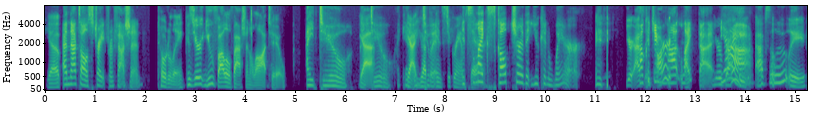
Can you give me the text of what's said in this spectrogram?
Yep. and that's all straight from fashion. Totally. Because you're you follow fashion a lot too. I do. Yeah. I do. I Yeah. You have the it. Instagram. It's like sculpture that you can wear. you're How could you art. not like that? You're Yeah. right. Absolutely.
